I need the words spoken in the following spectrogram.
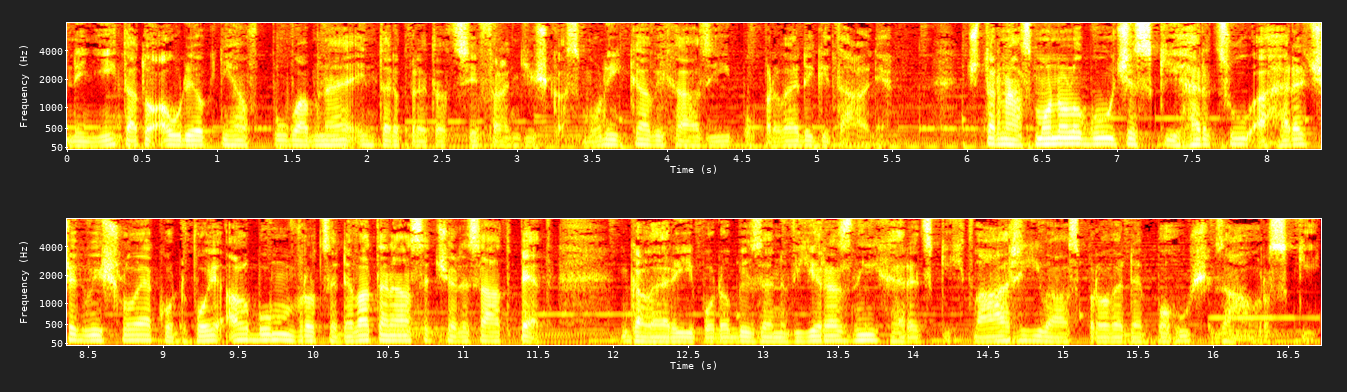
Nyní tato audiokniha v půvabné interpretaci Františka Smolíka vychází poprvé digitálně. 14 monologů českých herců a hereček vyšlo jako dvojalbum v roce 1965. Galerii podoby zen výrazných hereckých tváří vás provede Bohuš Zahorský.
